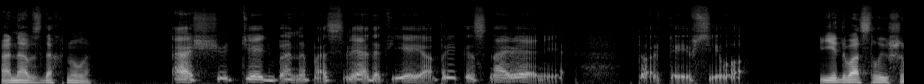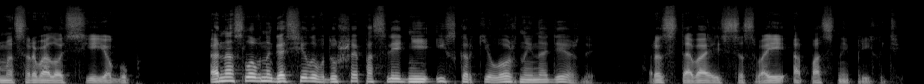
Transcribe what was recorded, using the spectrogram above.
Она вздохнула. Ощутить бы напоследок ее прикосновение, только и всего. Едва слышимо сорвалось с ее губ. Она словно гасила в душе последние искорки ложной надежды, расставаясь со своей опасной прихотью.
